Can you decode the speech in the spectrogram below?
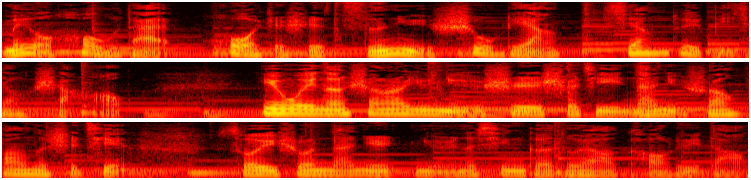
没有后代，或者是子女数量相对比较少。因为呢，生儿育女是涉及男女双方的事情，所以说男女女人的性格都要考虑到。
